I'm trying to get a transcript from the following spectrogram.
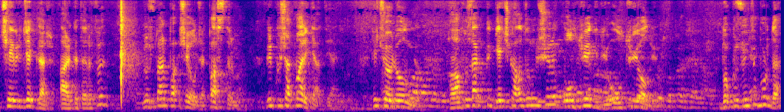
çevirecekler arka tarafı. Ruslar şey olacak pastırma. Bir kuşatma harekatı yani. Hiç öyle olmuyor. Hafız Hakkı geç kaldığını düşünerek Oltu'ya gidiyor. Oltu'yu alıyor. Dokuzuncu burada.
